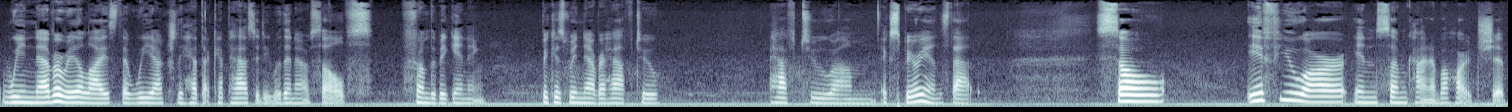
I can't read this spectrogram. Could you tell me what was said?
We never realize that we actually had that capacity within ourselves from the beginning, because we never have to have to um, experience that. So, if you are in some kind of a hardship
